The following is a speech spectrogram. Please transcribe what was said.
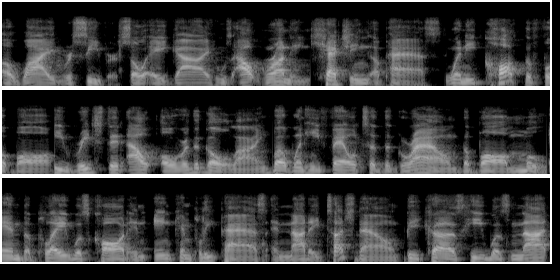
a wide receiver, so a guy who's out running, catching a pass, when he caught the football, he reached it out over the goal line. But when he fell to the ground, the ball moved. And the play was called an incomplete pass and not a touchdown because he was not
